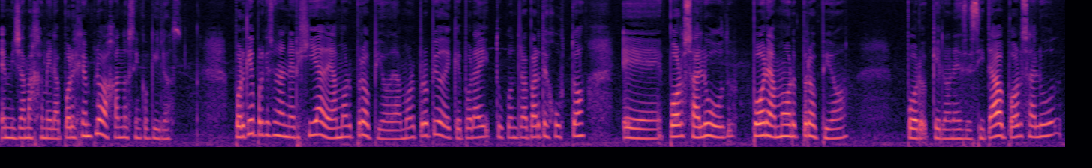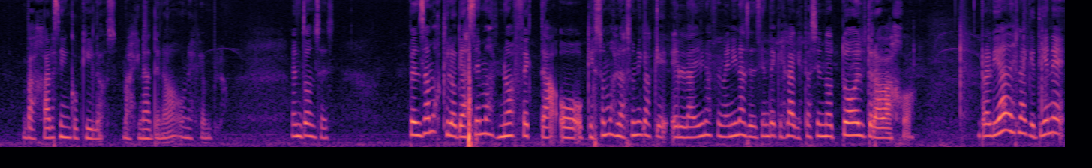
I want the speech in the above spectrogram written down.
en mi llama gemela, por ejemplo, bajando 5 kilos. ¿Por qué? Porque es una energía de amor propio, de amor propio de que por ahí tu contraparte justo eh, por salud, por amor propio, porque lo necesitaba por salud, bajar 5 kilos. Imagínate, ¿no? Un ejemplo. Entonces, pensamos que lo que hacemos no afecta o, que somos las únicas que en la divina femenina se siente que es la que está haciendo todo el trabajo. En realidad es la que tiene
